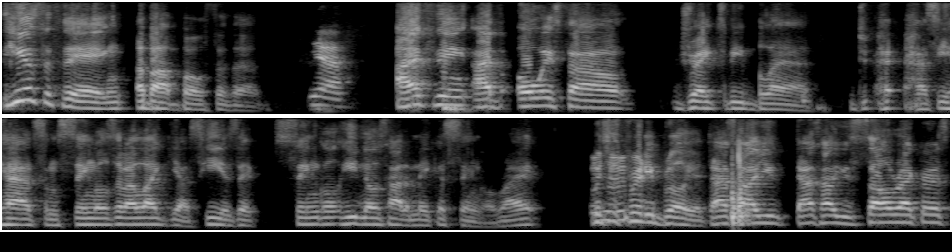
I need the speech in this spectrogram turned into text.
here's the thing about both of them. Yeah. I think I've always found Drake to be bland. Has he had some singles that I like? Yes, he is a single. He knows how to make a single, right? Which Mhm. is pretty brilliant. That's how you. That's how you sell records.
